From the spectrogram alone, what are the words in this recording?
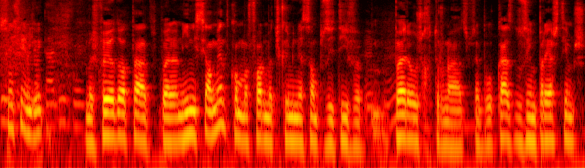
sim, sim, mas foi adotado para inicialmente como uma forma de discriminação positiva uhum. para os retornados, por exemplo, o caso dos empréstimos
